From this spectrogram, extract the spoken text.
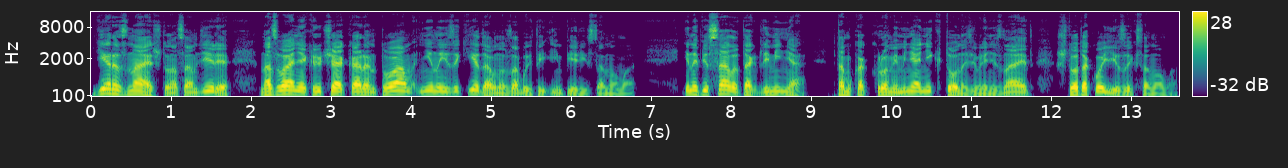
Гера знает, что на самом деле название ключа Карентуам не на языке давно забытой империи Санома, и написала так для меня, потому как кроме меня никто на земле не знает, что такое язык Санома.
